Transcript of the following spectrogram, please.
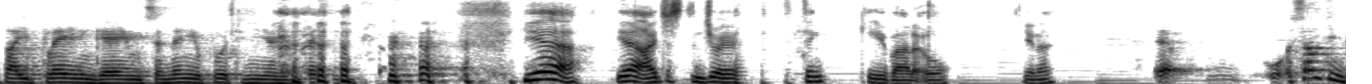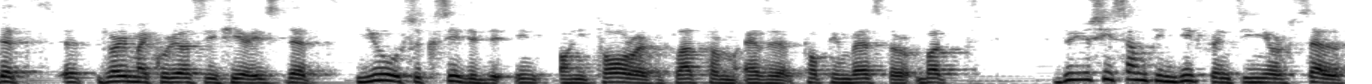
by playing games, and then you put in your investment. yeah, yeah. I just enjoy thinking about it all. You know. Uh, something that uh, my curiosity here is that you succeeded in, on eToro as a platform as a top investor, but do you see something different in yourself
